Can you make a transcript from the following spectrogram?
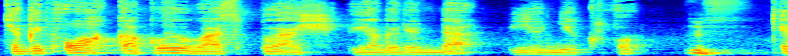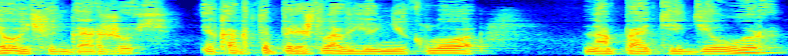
тебе говорят, ох, какой у вас плащ. Я говорю, да, Юникло. Я очень горжусь. Я как-то пришла в Юникло на пати Диор,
